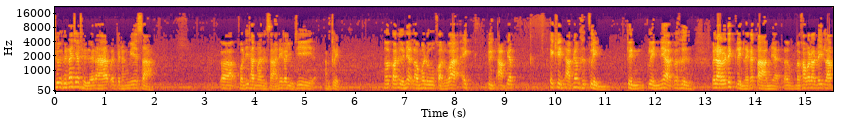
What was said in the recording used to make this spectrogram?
คือคือน่าเชื่อถือนะฮะเป็นเป็นทางวิทยาศาสตร์ก็คนที่ทำมาศึกษาเนี่ยก็อยู่ที่อังกฤษก่อนอื่นเนี่ยเรามาดูก่อนว่าไอ้กลิ่นอับเนี่ย ไอ้กลิ่นอับเนี่ยคือกลิ่น กลิ่นกลิ่นเนี่ยก็คือ เวลาเราได้กลิ่นอะไรก็ตามเนี่ยเราหมายความว่าเราได้รับ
